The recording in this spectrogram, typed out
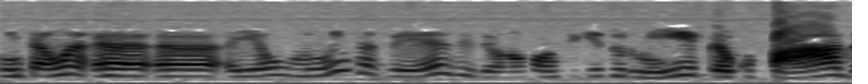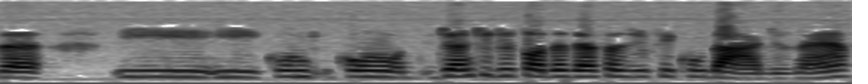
Então, uh, uh, eu muitas vezes eu não consegui dormir, preocupada, e, e com, com, diante de todas essas dificuldades, né?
